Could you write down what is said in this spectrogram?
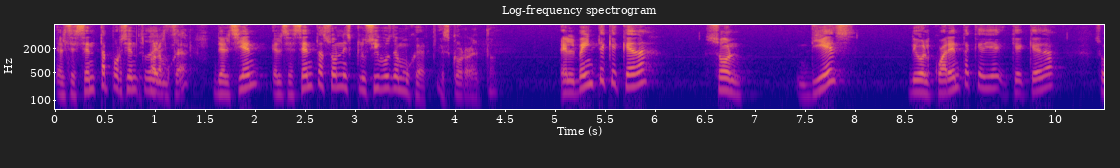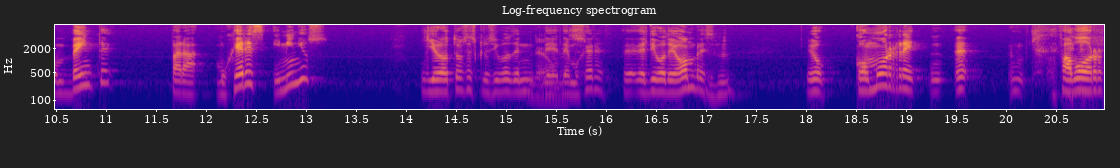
el 60% para del, mujer? del 100, el 60 son exclusivos de mujer. Es correcto. El 20 que queda son 10, digo, el 40 que, que queda son 20 para mujeres y niños y otros exclusivos de, de- de mujeres, eh, digo, de hombres. Digo, ¿cómo, re- eh, favor,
